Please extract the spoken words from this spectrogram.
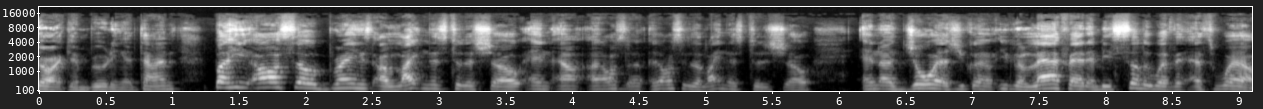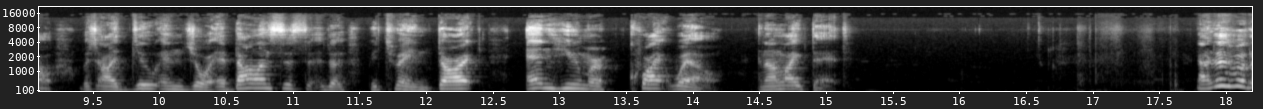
dark and brooding at times, but he also brings a lightness to the show, and uh, also also the lightness to the show, and a joy that you can you can laugh at and be silly with it as well, which I do enjoy. It balances the, the, between dark and humor quite well, and I like that. Now this was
